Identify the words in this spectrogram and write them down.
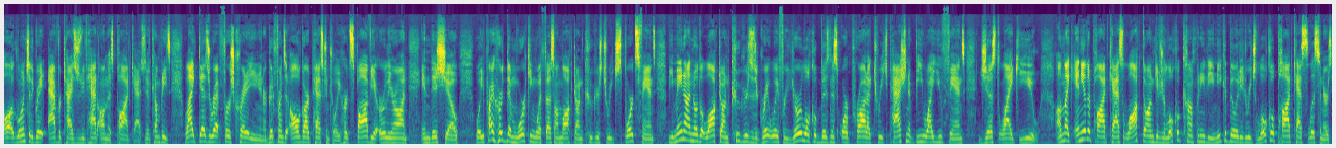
a bunch of the great advertisers we've had on this podcast. We have companies like Deseret First Credit Union, our good friends at All Guard Pest Control. You heard Spavia earlier on in this show. Well, you probably heard them working with us on Locked On Cougars to reach sports fans, but you may not know that Locked On Cougars is a great way for your local business or product to reach passionate BYU fans just like you. Unlike any other podcast, Locked On gives your local company the unique ability to reach local podcast listeners,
